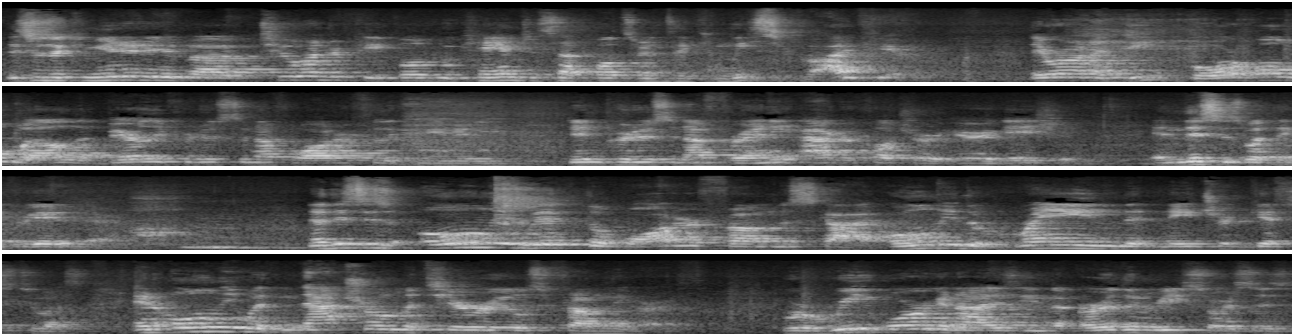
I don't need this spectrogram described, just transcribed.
This was a community of about 200 people who came to Sepp Holzer and said, can we survive here? They were on a deep borehole well that barely produced enough water for the community, didn't produce enough for any agriculture or irrigation, and this is what they created there. Now this is only with the water from the sky, only the rain that nature gifts to us, and only with natural materials from the earth. We're reorganizing the earthen resources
